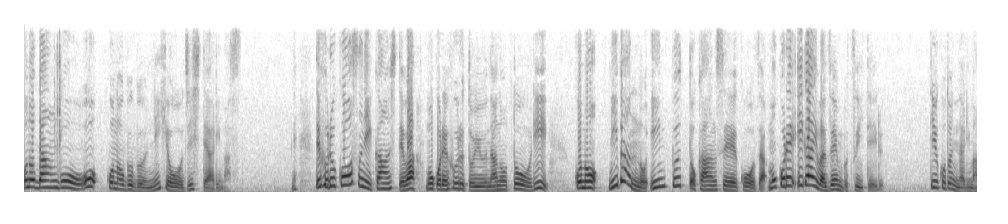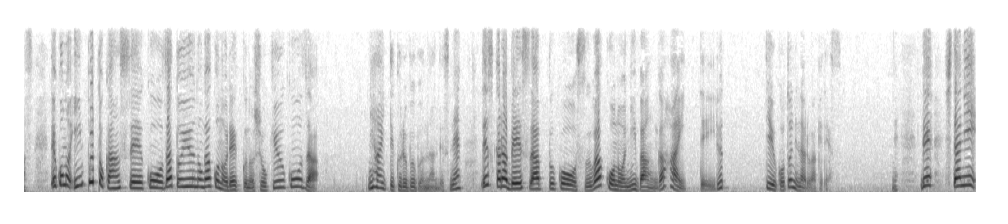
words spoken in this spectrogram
この番号をこの部分に表示してあります。でフルコースに関してはもうこれフルという名の通りこの2番のインプット完成講座もうこれ以外は全部ついているっていうことになります。でこのインプット完成講座というのがこのレックの初級講座に入ってくる部分なんですね。ですからベースアップコースはこの2番が入っているっていうことになるわけです。ね、で下に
